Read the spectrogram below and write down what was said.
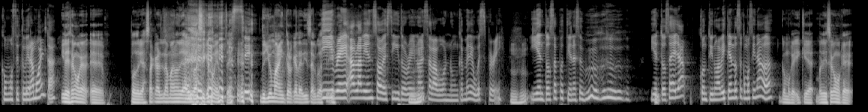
como si estuviera muerta. Y le dice como que eh, podrías sacar la mano de ahí básicamente. Sí. Do you mind? Creo que le dice algo así. Y Ray habla bien suavecito, Ray no Ujú. alza la voz nunca, es medio whispery. Y entonces pues tiene ese... Y entonces ella continúa vistiéndose como si nada. Como que, y que me dice como que,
